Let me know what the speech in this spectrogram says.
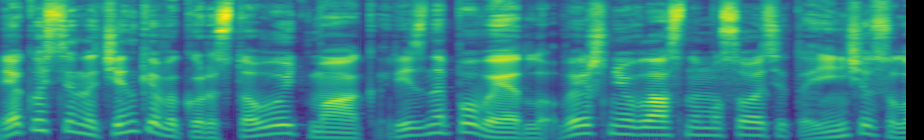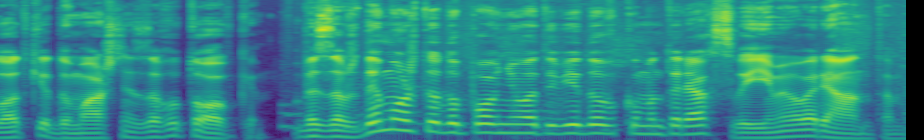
В якості начинки використовують мак, різне повидло, вишню у власному соці та інші солодкі домашні заготовки. Ви завжди можете доповнювати відео в коментарях своїми варіантами.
